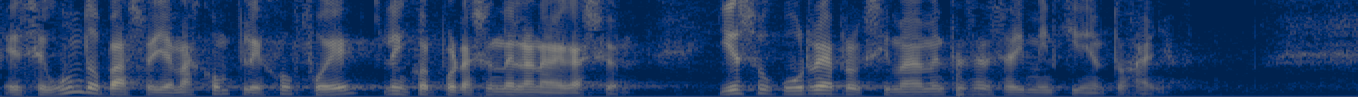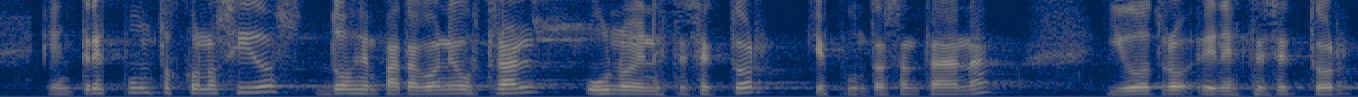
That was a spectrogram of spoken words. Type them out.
El segundo paso, ya más complejo, fue la incorporación de la navegación. Y eso ocurre aproximadamente hace 6.500 años. En tres puntos conocidos, dos en Patagonia Austral, uno en este sector, que es Punta Santa Ana, y otro en este sector,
